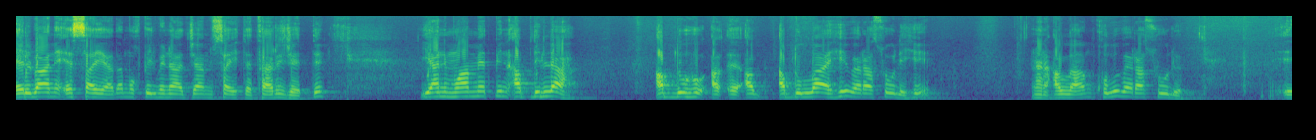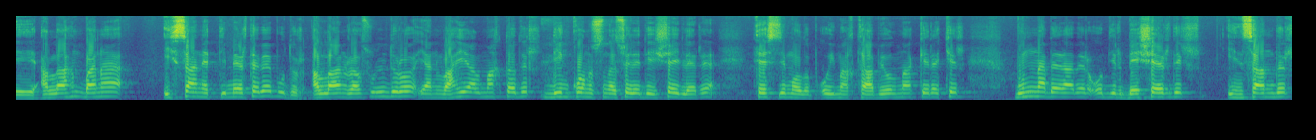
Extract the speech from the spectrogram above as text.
Elbani Es-Sayya'da Muhbil bin Adca Müsait'te tarih etti. Yani Muhammed bin Abdullah, Abduhu, Abdullahi ve Rasulihi, yani Allah'ın kulu ve Resulü. Ee, Allah'ın bana ihsan ettiği mertebe budur. Allah'ın Resulüdür o. Yani vahiy almaktadır. Din konusunda söylediği şeylere teslim olup uymak, tabi olmak gerekir. Bununla beraber o bir beşerdir, insandır.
